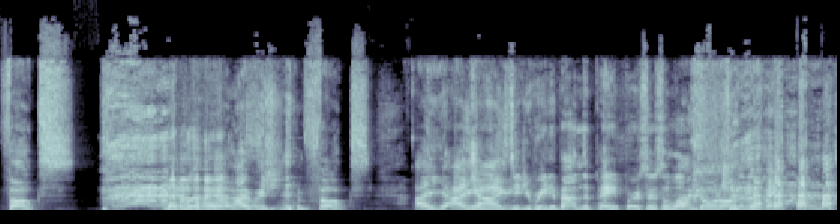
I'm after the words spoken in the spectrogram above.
Folks. Yeah, folks. I wish folks I I, I Jeez, did you read about it in the papers? There's a lot going on in the papers.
